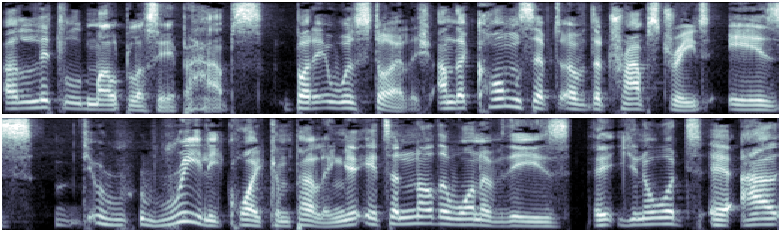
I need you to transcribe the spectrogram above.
a little malplacé, perhaps, but it was stylish. And the concept of the trap street is really quite compelling. It's another one of these, uh, you know what? Uh, uh,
